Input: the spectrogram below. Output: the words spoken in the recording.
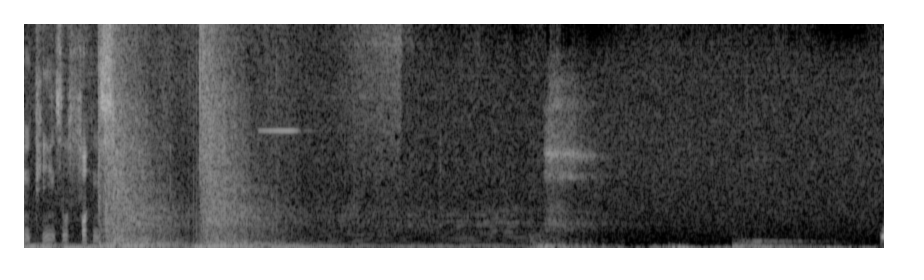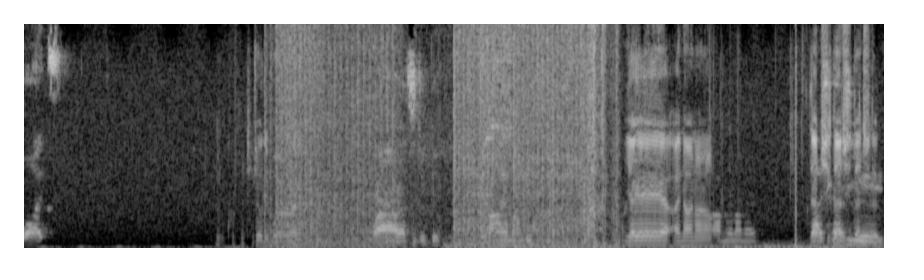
fucking ping. So fucking stupid. What? Of course, my team. Fieldy boy, right? Wow, that's stupid. Ryan on B. Yeah, yeah, yeah, yeah, yeah. I know, I know, I know. I'm in on it. Dead, I she dead, she dead, she dead.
